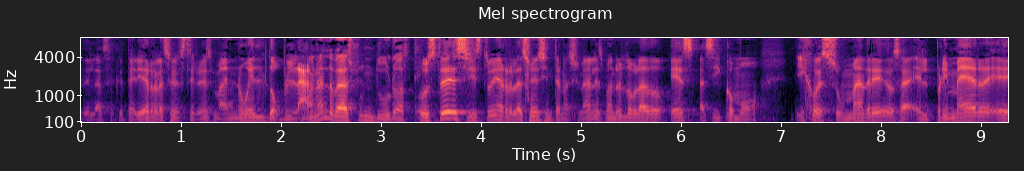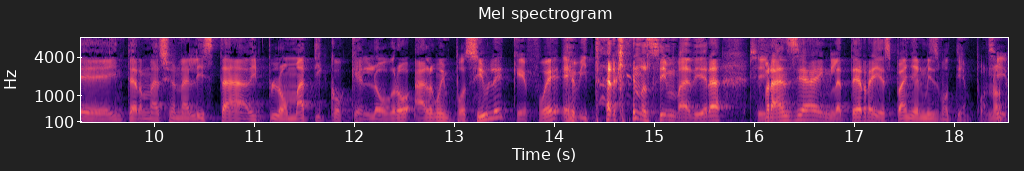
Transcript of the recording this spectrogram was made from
de la Secretaría de Relaciones Exteriores, Manuel Doblado. Manuel verdad es un durote. Ustedes, si estudian relaciones internacionales, Manuel Doblado es así como hijo de su madre, o sea, el primer eh, internacionalista diplomático que logró algo imposible, que fue evitar que nos invadiera Sí. Francia, Inglaterra y España al mismo tiempo, ¿no? Sí.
